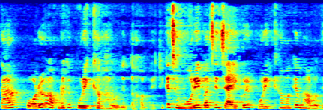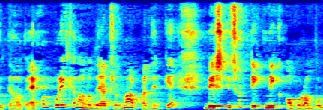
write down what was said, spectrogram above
তারপরেও আপনাকে পরীক্ষা ভালো দিতে হবে, ঠিক আছে? মরি বাঁচি যাই করে, পরীক্ষা আমাকে ভালো দিতে হবে। এখন পরীক্ষা ভালো দেওয়ার জন্য আপনাদেরকে বেশ কিছু টেকনিক অবলম্বন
